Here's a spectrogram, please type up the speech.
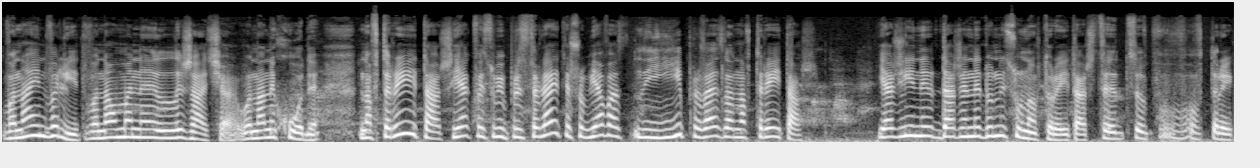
вона інвалід, вона в мене лежача, вона не ходить. На вторий етаж. Як ви собі представляєте, щоб я вас її привезла на вторий етаж? Я ж її не, навіть не донесу на вторий етаж, це, це во-вторых.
